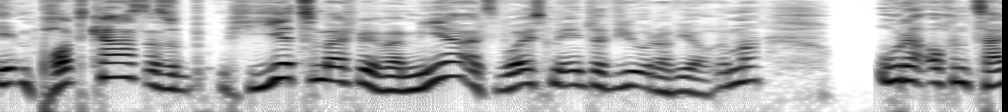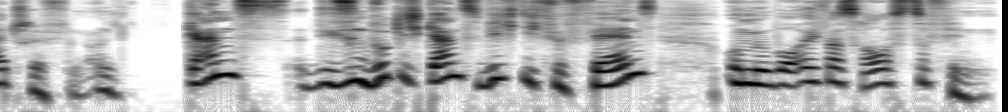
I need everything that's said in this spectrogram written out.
im Podcast, also hier zum Beispiel bei mir als Voicemail-Interview oder wie auch immer, oder auch in Zeitschriften. Und ganz, die sind wirklich ganz wichtig für Fans, um über euch was rauszufinden.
